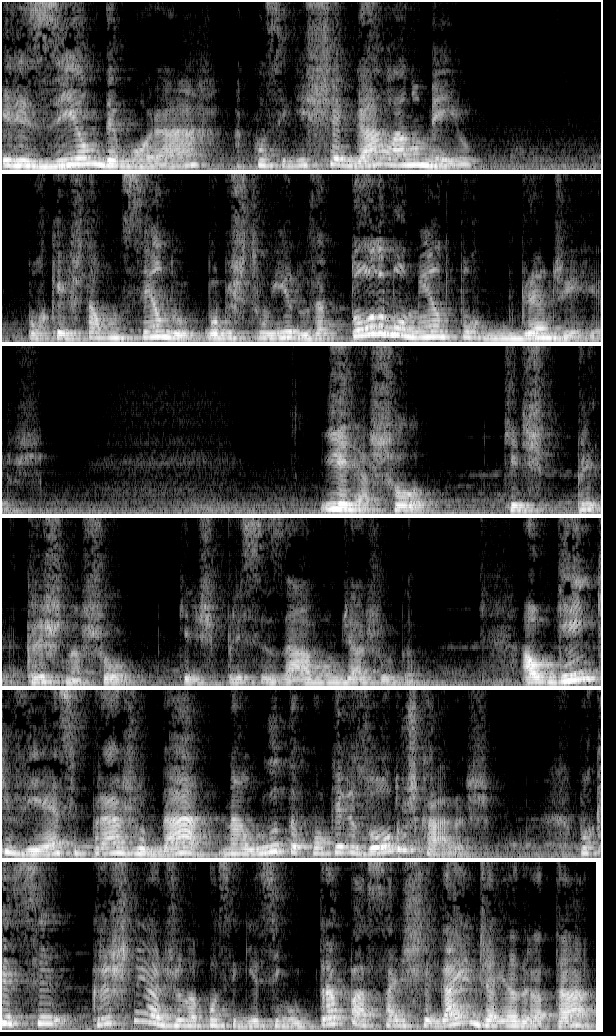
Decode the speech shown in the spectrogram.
Eles iam demorar a conseguir chegar lá no meio. Porque estavam sendo obstruídos a todo momento por grandes guerreiros. E ele achou que eles, Krishna achou que eles precisavam de ajuda. Alguém que viesse para ajudar na luta com aqueles outros caras. Porque se Krishna e Arjuna conseguissem ultrapassar e chegar em Jayadratha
